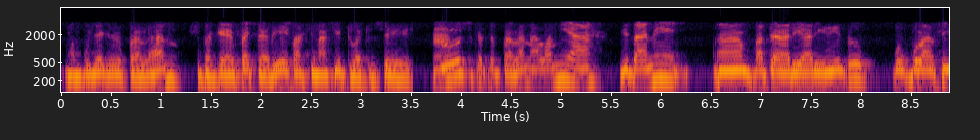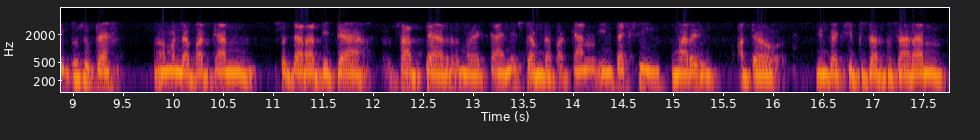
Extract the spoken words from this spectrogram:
mempunyai kekebalan sebagai efek dari vaksinasi dua dosis. Hmm. Terus kekebalan alamiah. Kita ini eh, pada hari-hari ini itu populasi itu sudah mendapatkan secara tidak sadar mereka ini sudah mendapatkan infeksi. Kemarin ada infeksi besar-besaran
